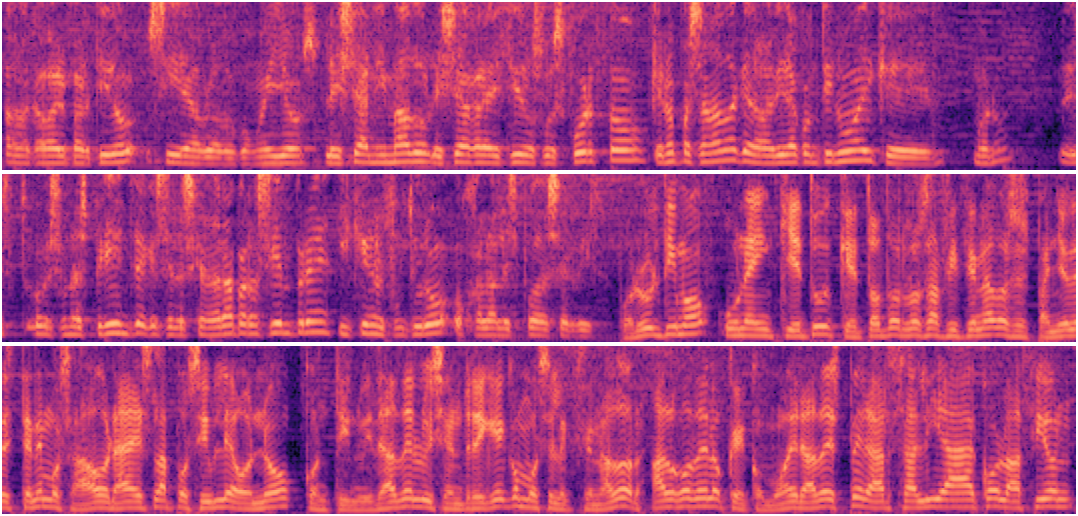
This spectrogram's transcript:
al acabar el partido, sí he hablado con ellos. Les he animado, les he agradecido su esfuerzo, que no pasa nada, que la vida continúa y que, bueno, Esto es una experiencia que se les quedará para siempre y que en el futuro ojalá les pueda servir. Por último, una inquietud que todos los aficionados españoles tenemos ahora es la posible o no continuidad de Luis Enrique como seleccionador, algo de lo que, como era de esperar, salía a colación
